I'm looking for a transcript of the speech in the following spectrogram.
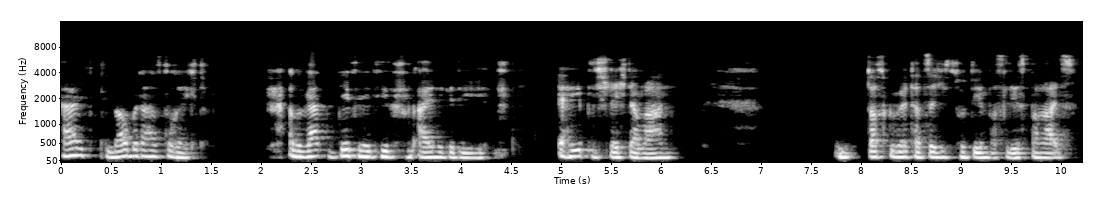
Ja, ich glaube, da hast du recht. Also wir hatten definitiv schon einige, die erheblich schlechter waren. Das gehört tatsächlich zu dem, was lesbarer ist.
